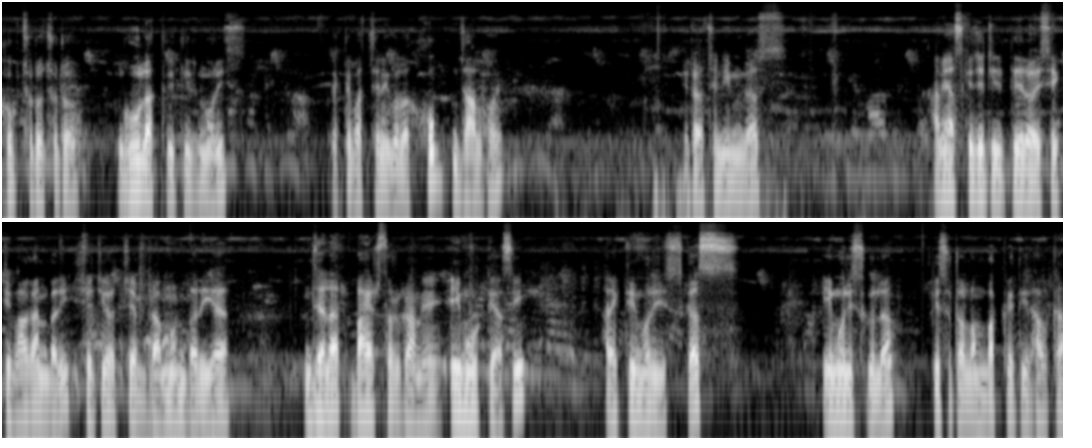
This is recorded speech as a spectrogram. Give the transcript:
খুব ছোট ছোট গুল আকৃতির মরিচ, দেখতে পাচ্ছেন এগুলো খুব জাল হয়। এটা হচ্ছে নিম গাছ। আমি আজকে যেটিতে রয়েছে একটি বাগান বাড়ি, সেটি হচ্ছে ব্রাহ্মণবাড়িয়া জেলার বাহেশ্বর গ্রামে এই মুহূর্তে আছি। আরেকটি মরিচ গাছ। এই মরিচগুলো কিছুটা লম্বাকৃতির হালকা।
